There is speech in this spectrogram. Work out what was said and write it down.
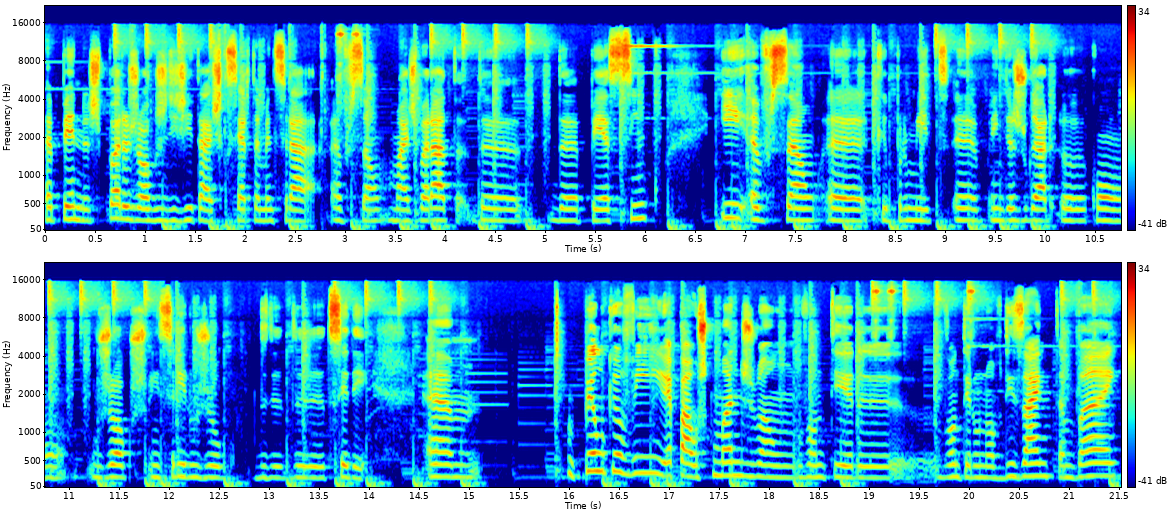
apenas para jogos digitais, que certamente será a versão mais barata da PS5, e a versão uh, que permite uh, ainda jogar uh, com os jogos, inserir o jogo de, de, de CD. Um, pelo que eu vi, epá, os comandos vão, vão, ter, eh, vão ter um novo design também,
